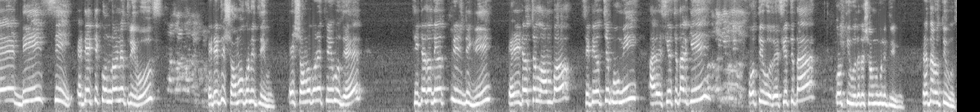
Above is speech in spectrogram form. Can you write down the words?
এ ডি সি এটি একটি কোন ধরনের ত্রিভুজ? এটি একটি সমকোণী ত্রিভুজ। এই সমকোণী ত্রিভুজের থিটা যদি ত্রিশ ডিগ্রি এইটা হচ্ছে লম্ব সেটি হচ্ছে ভূমি, আর এসি হচ্ছে তার কি? অতিভুজ। এসি হচ্ছে তার অতিভুজ, এটা সমকোণী ত্রিভুজ। এটা তার অতিভুজ।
